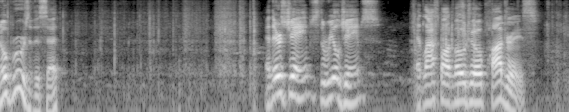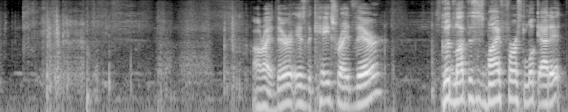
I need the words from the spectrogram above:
No Brewers in this set. And there's James, the real James. And last spot mojo, Padres. All right, there is the case right there. Good luck. This is my first look at it.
